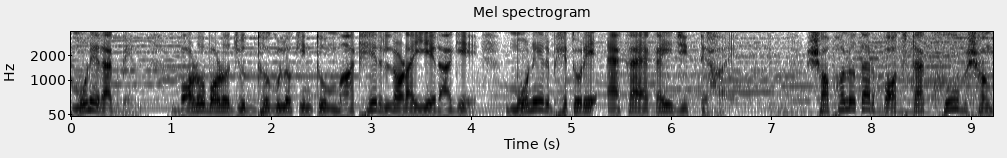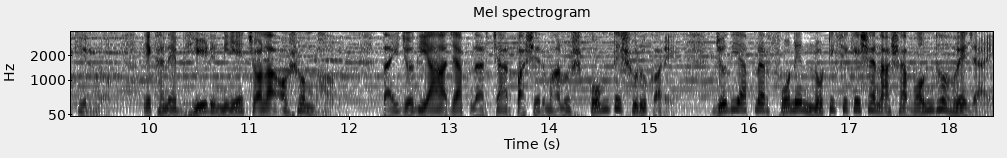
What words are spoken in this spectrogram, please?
মনে রাখবেন, বড় বড় যুদ্ধগুলো কিন্তু মাঠের লড়াইয়ের আগে মনের ভেতরে একা একাই জিততে হয়। সফলতার পথটা খুব সংকীর্ণ। এখানে ভিড় নিয়ে চলা অসম্ভব। তাই যদি আজ আপনার চারপাশের মানুষ কমতে শুরু করে, যদি আপনার ফোনের নোটিফিকেশন আসা বন্ধ হয়ে যায়,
